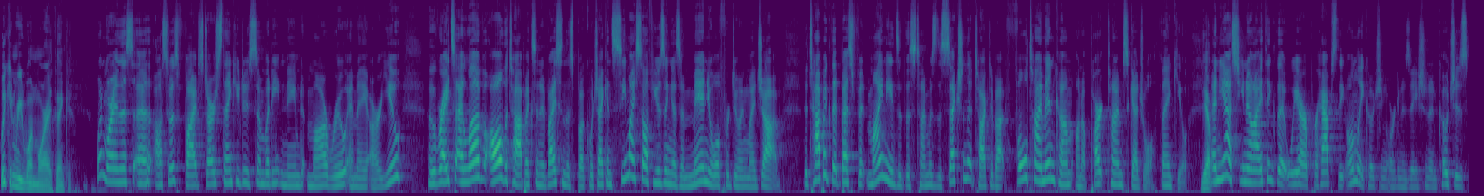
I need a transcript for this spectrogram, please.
We can read one more, I think. One more, and this uh, also is five stars. Thank you to somebody named Maru, M A R U, who writes I love all the topics and advice in this book, which I can see myself using as a manual for doing my job. The topic that best fit my needs at this time was the section that talked about full time income on a part time schedule. Thank you. Yep. And yes, you know, I think that we are perhaps the only coaching organization and coaches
